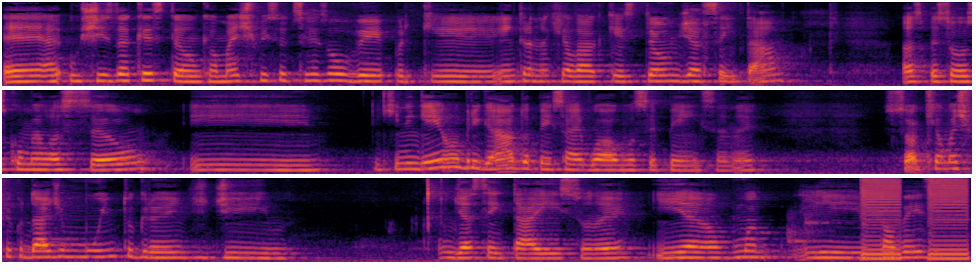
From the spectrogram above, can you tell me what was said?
é, o X da questão, que é o mais difícil de se resolver, porque entra naquela questão de aceitar as pessoas como elas são e, e que ninguém é obrigado a pensar igual você pensa, né? Só que é uma dificuldade muito grande de, de aceitar isso, né? E é alguma e talvez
